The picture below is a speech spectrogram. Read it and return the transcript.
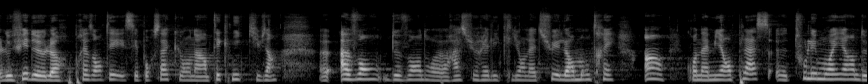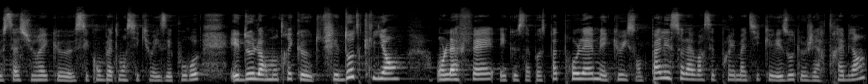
le fait de leur présenter, c'est pour ça qu'on a un technique qui vient avant de vendre, rassurer les clients là-dessus et leur montrer, un, qu'on a mis en place euh, tous les moyens de s'assurer que c'est complètement sécurisé pour eux, et deux, leur montrer que chez d'autres clients, on l'a fait et que ça pose pas de problème et qu'ils ne sont pas les seuls à avoir cette problématique et les autres le gèrent très bien,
